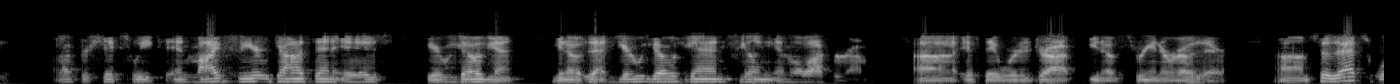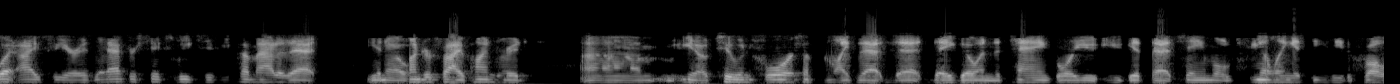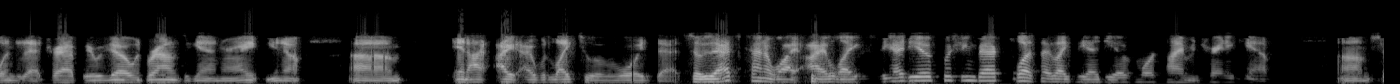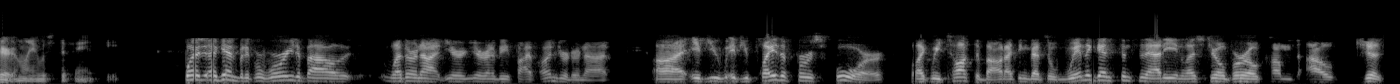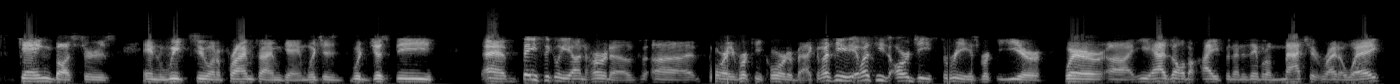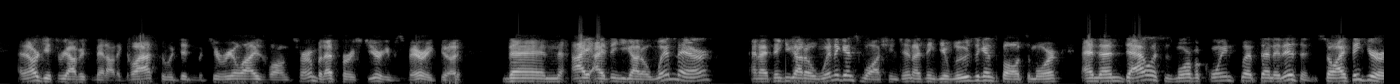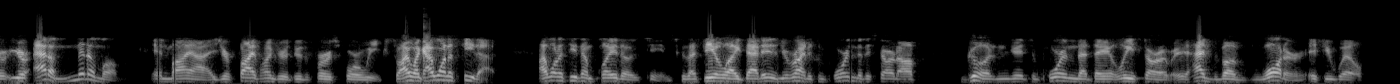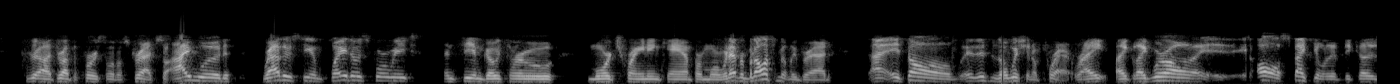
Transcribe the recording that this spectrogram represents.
after six weeks, and my fear, Jonathan, is here we go again. You know that here we go again feeling in the locker room. Uh, if they were to drop, you know, three in a row there. Um, so that's what I fear is that after six weeks, if you come out of that, you know, under 500, um, you know, two and four or something like that, that they go in the tank or you, you get that same old feeling. It's easy to fall into that trap. Here we go with Browns again, right? You know, um, and I, I, I would like to avoid that. So that's kind of why I like the idea of pushing back. Plus, I like the idea of more time in training camp. Um, certainly with Stefanski. But again, but if we're worried about whether or not you're you're going to be 500 or not, uh, if you if you play the first four like we talked about, I think that's a win against Cincinnati unless Joe Burrow comes out just gangbusters in week two on a primetime game, which is would just be uh, basically unheard of uh, for a rookie quarterback, unless he unless he's RG three his rookie year, where uh, he has all the hype and then is able to match it right away. And RG three obviously made out of glass, so it didn't materialize long term. But that first year he was very good. Then I, I think you got to win there, and I think you got to win against Washington. I think you lose against Baltimore, and then Dallas is more of a coin flip than it isn't. So I think you're you're at a minimum in my eyes. You're 500 through the first four weeks. So I like I want to see that. I want to see them play those teams because I feel like that is. You're right. It's important that they start off good, and it's important that they at least are heads above water, if you will, uh, throughout the first little stretch. So I would rather see them play those four weeks and see them go through more training camp or more whatever. But ultimately, Brad, uh, it's all this is a wish and a prayer, right? Like like we're all it's all speculative because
